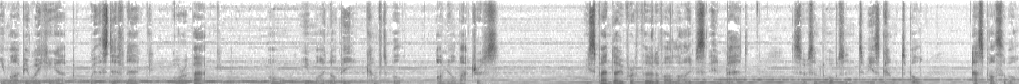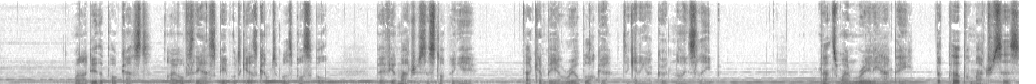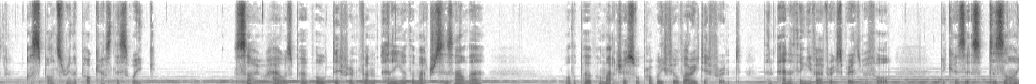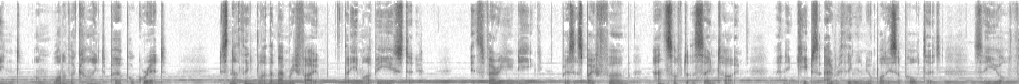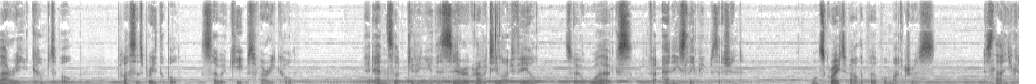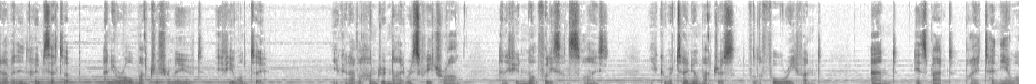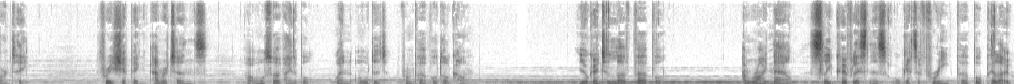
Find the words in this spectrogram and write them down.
You might be waking up with a stiff neck or a back, or you might not be comfortable on your mattress. We spend over a third of our lives in bed, so it's important to be as comfortable as possible. When I do the podcast, I obviously ask people to get as comfortable as possible, but if your mattress is stopping you, that can be a real blocker to getting a good night's sleep. That's why I'm really happy that Purple Mattresses are sponsoring the podcast this week. So, how is Purple different from any other mattresses out there? Well, the Purple mattress will probably feel very different than anything you've ever experienced before because it's designed on one of a kind purple grid. It's nothing like the memory foam that you might be used to. It's very unique because it's both firm and soft at the same time, and it keeps everything in your body supported so you're very comfortable. Plus, it's breathable, so it keeps very cool. It ends up giving you the zero gravity like feel, so it works for any sleeping position. What's great about the purple mattress is that you can have an in home setup and your old mattress removed if you want to. You can have a 100 night risk free trial, and if you're not fully satisfied, you can return your mattress for a full refund, and it's backed by a 10 year warranty. Free shipping and returns are also available when ordered from purple.com. You're going to love Purple, and right now, Sleep Cove listeners will get a free purple pillow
